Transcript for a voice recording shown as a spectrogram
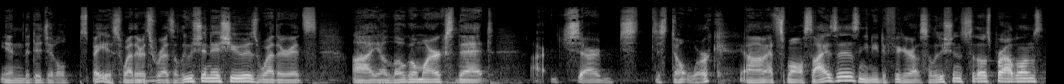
in the digital space, whether it's resolution issues, whether it's uh, you know logo marks that are, just- are just just don't work uh, at small sizes, and you need to figure out solutions to those problems.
